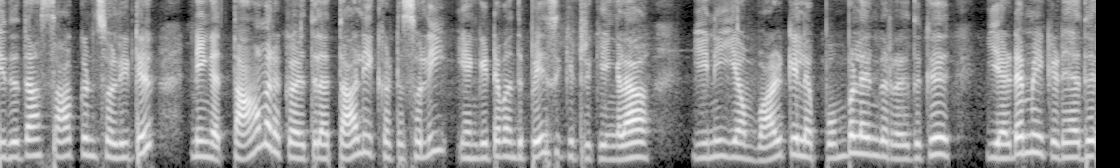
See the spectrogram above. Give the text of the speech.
இதுதான் சாக்குன்னு சொல்லிட்டு நீங்கள் தாமரை கழுத்தில் தாலி கட்ட சொல்லி என்கிட்ட வந்து பேசிக்கிட்டு இருக்கீங்களா? இனி என் வாழ்க்கையில் பொம்பளைங்கிறதுக்கு இடமே கிடையாது.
